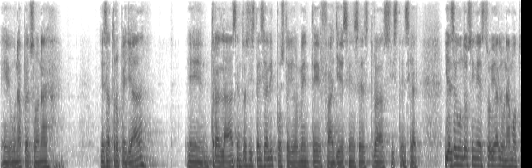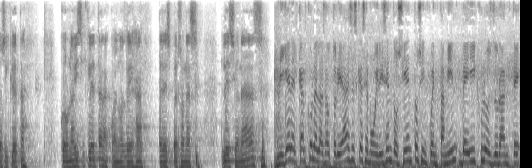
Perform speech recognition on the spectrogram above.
eh, una persona es atropellada traslada a centro asistencial y posteriormente fallece en centro asistencial. Y el segundo siniestro vial, una motocicleta con una bicicleta, la cual nos deja tres personas lesionadas. Miguel, el cálculo de las autoridades es que se movilicen 250 mil vehículos durante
